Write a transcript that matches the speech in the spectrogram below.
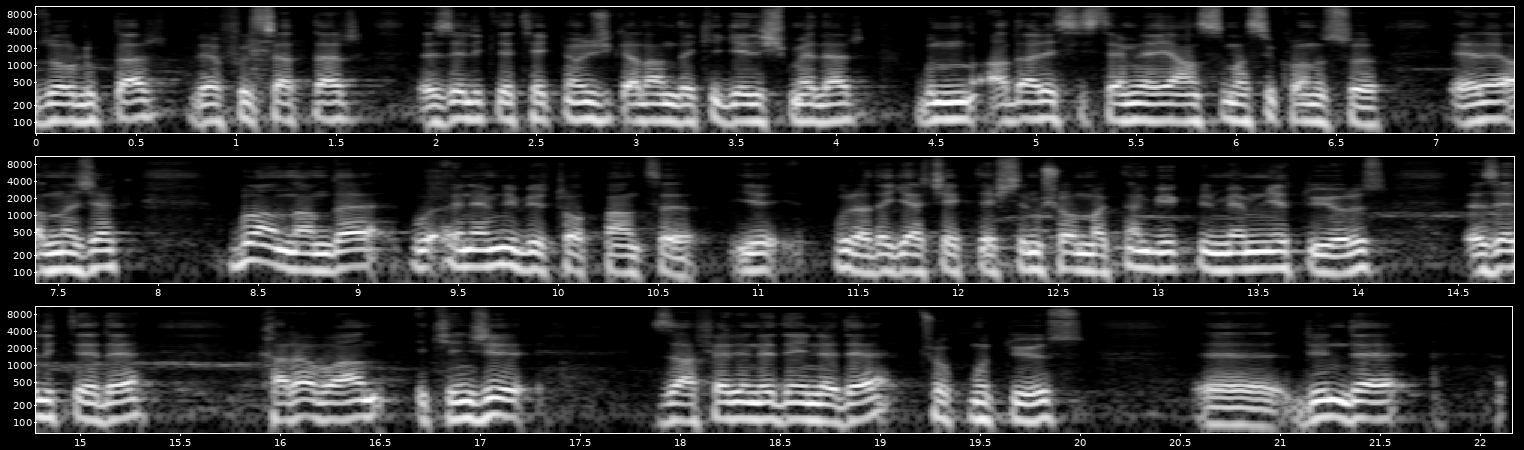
zorluklar ve fırsatlar, özellikle teknolojik alandaki gelişmeler, bunun adalet sistemine yansıması konusu ele alınacak. Bu anlamda bu önemli bir toplantıyı burada gerçekleştirmiş olmaktan büyük bir memnuniyet duyuyoruz. Özellikle de Karabağ'ın ikinci zaferi nedeniyle de çok mutluyuz. Ee, dün de e,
